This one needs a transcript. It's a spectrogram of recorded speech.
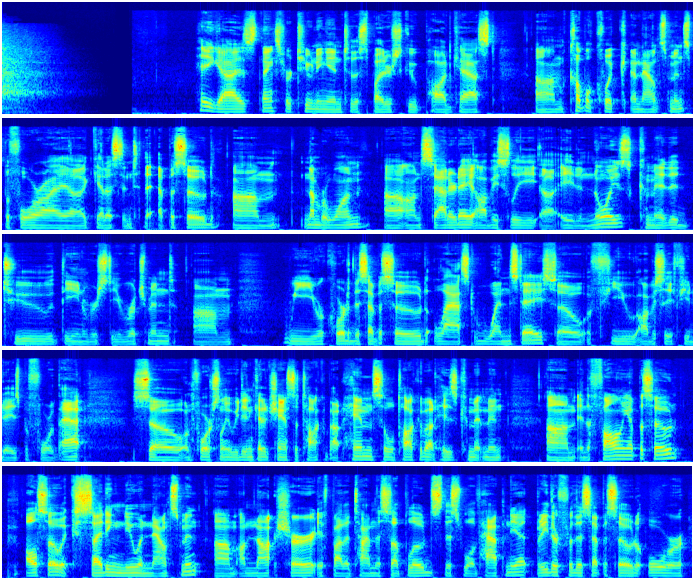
Hey guys, thanks for tuning in to the Spider Scoop podcast. A um, couple quick announcements before I uh, get us into the episode. Um, number one, uh, on Saturday, obviously, uh, Aiden Noyes committed to the University of Richmond. Um, we recorded this episode last Wednesday, so a few, obviously, a few days before that. So unfortunately, we didn't get a chance to talk about him. So we'll talk about his commitment um, in the following episode. Also, exciting new announcement. Um, I'm not sure if by the time this uploads, this will have happened yet, but either for this episode or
